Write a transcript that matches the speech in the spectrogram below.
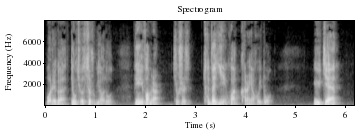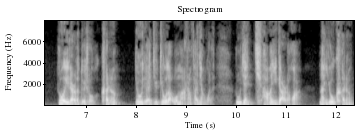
我这个丢球次数比较多。另一方面就是存在隐患，可能也会多。遇见弱一点的对手，可能丢点就丢了，我马上反抢过来。遇见强一点的话，那有可能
